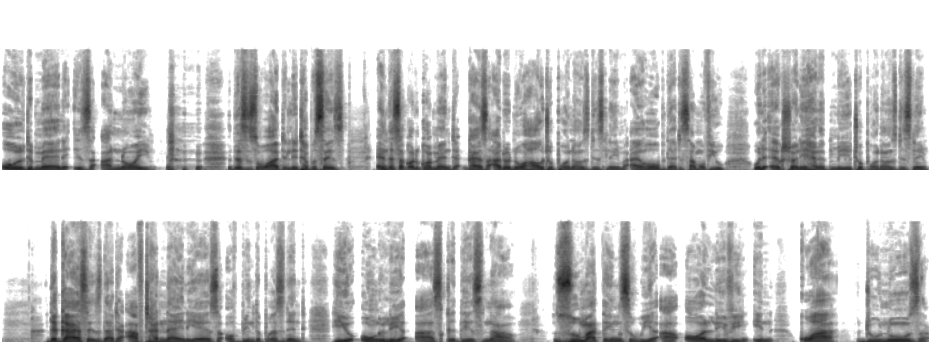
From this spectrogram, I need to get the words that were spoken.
old man is annoying. this is what Letabo says. And the second comment, guys, I don't know how to pronounce this name. I hope that some of you will actually help me to pronounce this name. The guy says that after nine years of being the president, he only asked this now. Zuma thinks we are all living in Kwa Dunuza.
